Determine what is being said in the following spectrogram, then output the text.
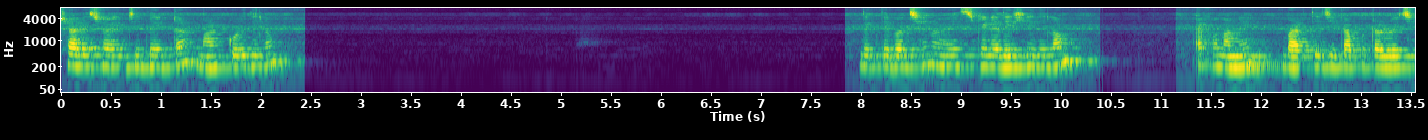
সাড়ে ছয় ইঞ্চিতে একটা মার্ক করে দিলাম। দেখতে পাচ্ছেন, আমি স্ক্রিনে দেখিয়ে দিলাম। এখন আমি বাড়তি যে কাপড়টা রয়েছে,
